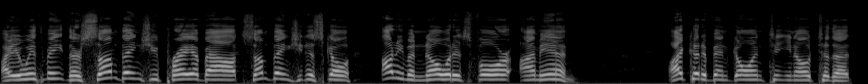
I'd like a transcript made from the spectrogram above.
Are you with me? There's some things you pray about, some things you just go, I don't even know what it's for, I'm in. I could have been going to, you know, to the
